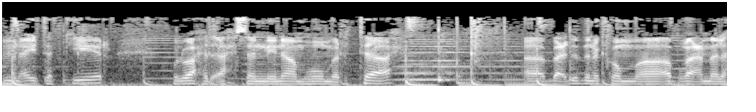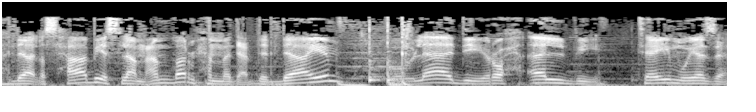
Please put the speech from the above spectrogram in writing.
من أي تفكير. والواحد أحسن ينام هو مرتاح. آه بعد إذنكم آه أبغى أعمل أهداء لأصحابي. أسلام عنبر محمد عبد الدايم. وأولادي روح قلبي. تيم ويزن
